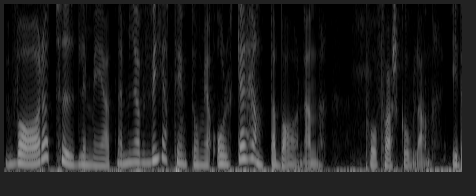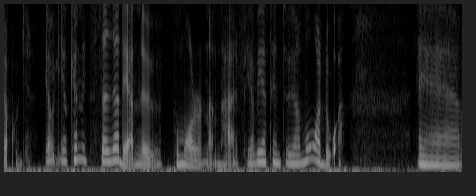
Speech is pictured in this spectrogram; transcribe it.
vara tydlig med att nej, men jag vet inte om jag orkar hämta barnen på förskolan idag. Jag, jag, kan inte säga det nu på morgonen här, för jag vet inte hur jag mår då. Eh,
